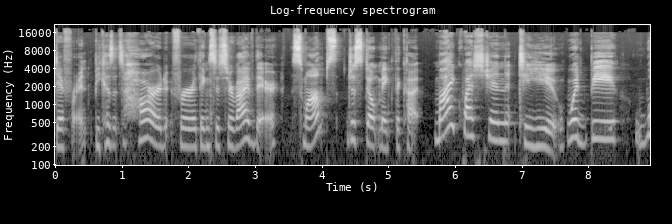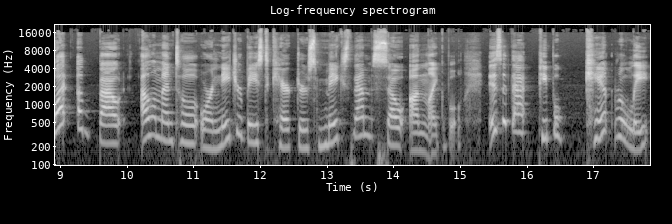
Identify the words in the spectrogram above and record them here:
different because it's hard for things to survive there. Swamps just don't make the cut. My question to you would be what about elemental or nature based characters makes them so unlikable? Is it that people can't relate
